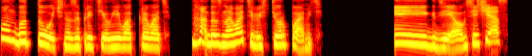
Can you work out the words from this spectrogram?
он бы точно запретил его открывать, а дознавателю стер память. «И где он сейчас?»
